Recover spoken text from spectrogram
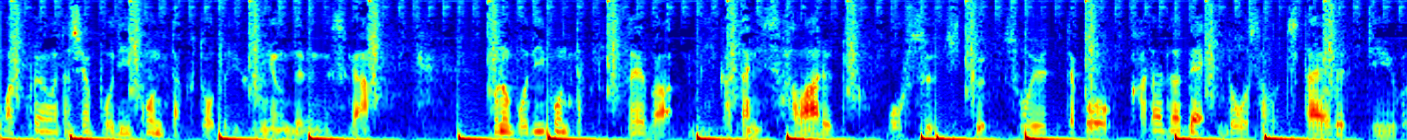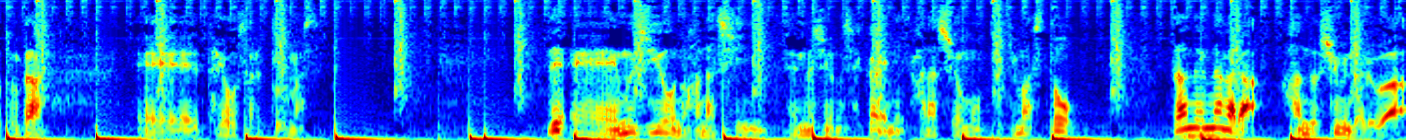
ま、これは私はボディコンタクトというふうに呼んでるんですが、このボディコンタクト、例えば味方に触るとか、押す、引く、そういったこう、体で動作を伝えるっていうことが、えー、多用されています。で、えー、MGO の話に、MGO の世界に話を持ってきますと、残念ながらハンドシグナルは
